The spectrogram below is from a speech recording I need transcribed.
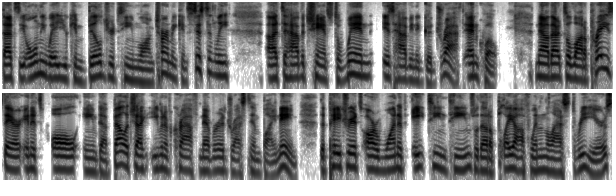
That's the only way you can build your team long term and consistently uh, to have a chance to win is having a good draft. End quote. Now, that's a lot of praise there, and it's all aimed at Belichick, even if Kraft never addressed him by name. The Patriots are one of 18 teams without a playoff win in the last three years,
